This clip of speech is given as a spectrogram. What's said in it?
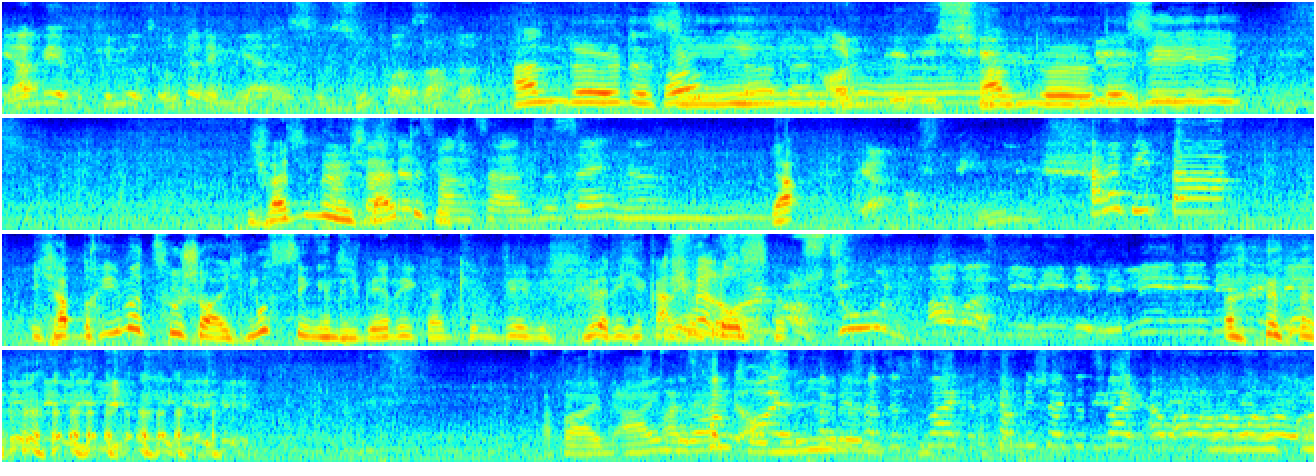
Ja, wir befinden uns unter dem Meer, das ist eine super Sache. Under the sea. Und das ist Under the sea. Ich weiß nicht mehr, wie es jetzt weitergeht. fangen sie an zu singen. Ja, ja auf Englisch. Hallo Beatbar. Ich habe noch immer Zuschauer, ich muss singen, ich werde, werde ich gar nicht mehr los. Was tun? Aber im einen Jetzt kommt, oh, jetzt kommt die schon zu zweit, jetzt kommt die schon zu zweit. Au, au, au, au, au, au.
